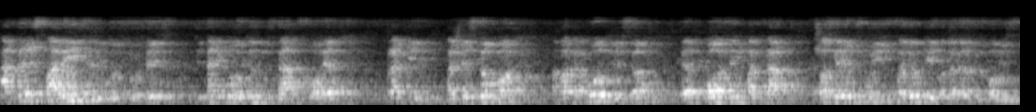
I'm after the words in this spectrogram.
a transparência de todos vocês, de estarem colocando os dados corretos para que a gestão nossa, a nossa boa gestão, é, possa impactar. Nós queremos com isso fazer o que com a tabela dos paulistas?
